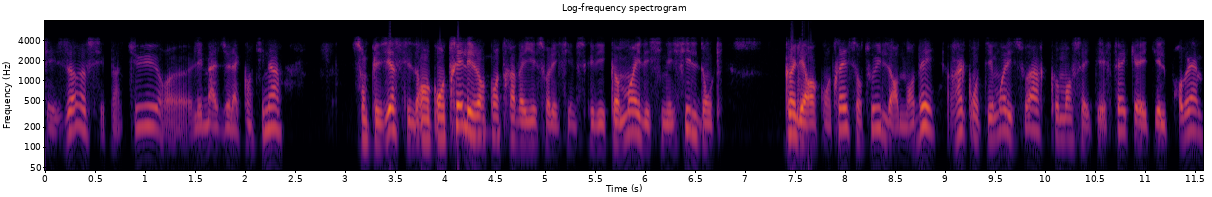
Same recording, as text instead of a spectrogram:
ses œuvres, ses peintures, euh, les masses de la cantina, son plaisir, c'est de rencontrer les gens qui ont travaillé sur les films. Parce que comme moi, il est cinéphile, donc quand il les rencontrait, surtout, il leur demandait racontez-moi l'histoire, comment ça a été fait, quel a été le problème.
